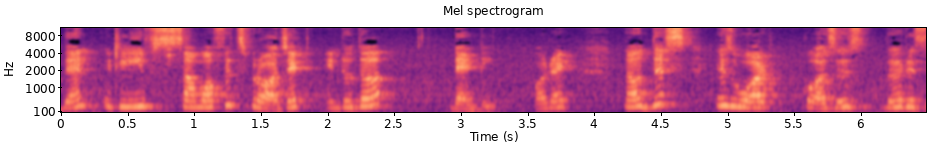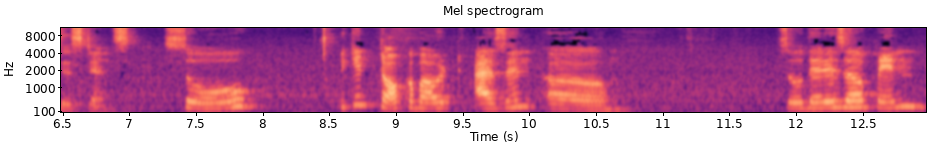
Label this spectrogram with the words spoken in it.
Then it leaves some of its project into the dentine all right now this is what causes the resistance. So we can talk about as in uh, so there is a pin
